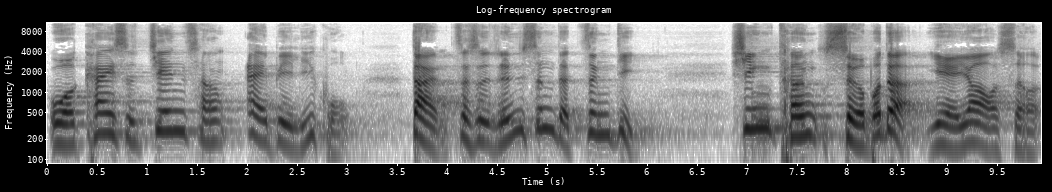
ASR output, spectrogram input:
我开始坚强爱别离苦，但这是人生的真谛，心疼舍不得也要舍。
